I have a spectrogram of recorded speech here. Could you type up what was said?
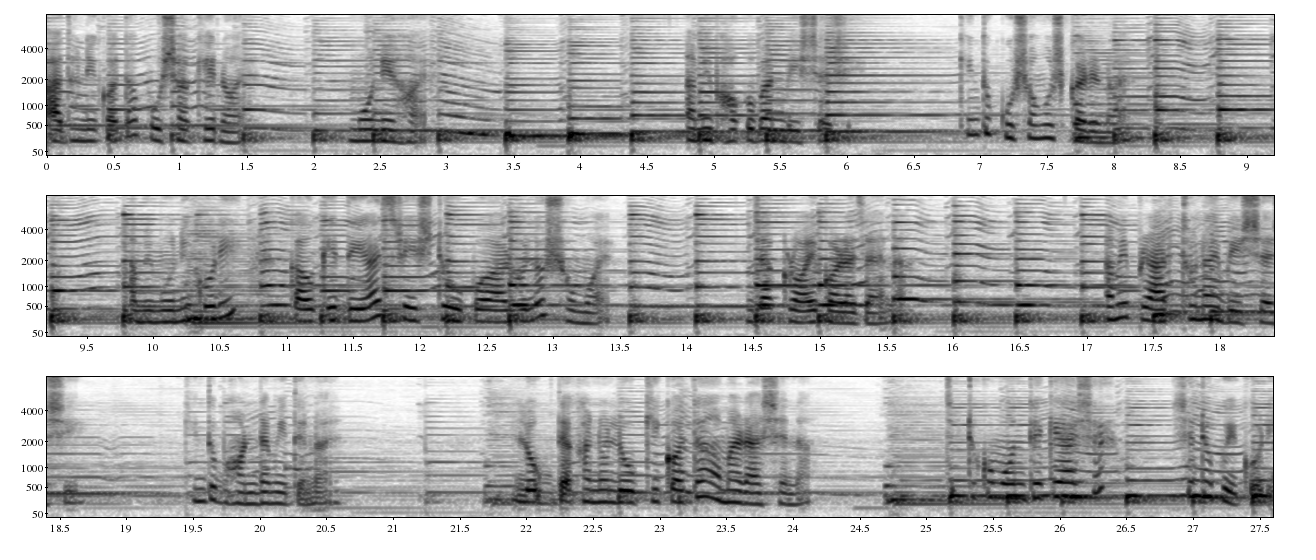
আধুনিকতা পোশাকে নয়, মনে হয়। আমি ভগবান বিশ্বাসী, কিন্তু কুসংস্কারে নয়। আমি মনে করি, কাউকে দেয়া শ্রেষ্ঠ উপহার হলো সময়, যা ক্রয় করা যায় না। আমি প্রার্থনায় বিশ্বাসী, কিন্তু ভণ্ডামিতে নয়। লোক দেখানো লৌকিকতা আমার আসে না। যেটুকু মন থেকে আসে, সেটুকুই করি।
